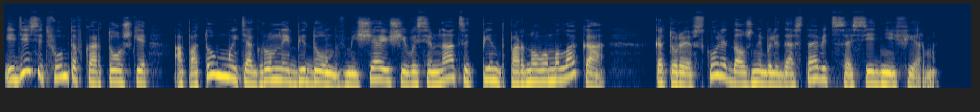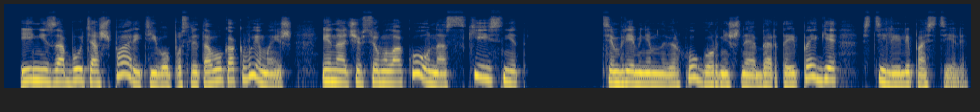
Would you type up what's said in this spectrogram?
и 10 фунтов картошки, а потом мыть огромный бидон, вмещающий 18 пинт парного молока, которое вскоре должны были доставить с соседней фермы. И не забудь ошпарить его после того, как вымоешь, иначе все молоко у нас скиснет. Тем временем наверху горничная Берта и Пегги стелили постели.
